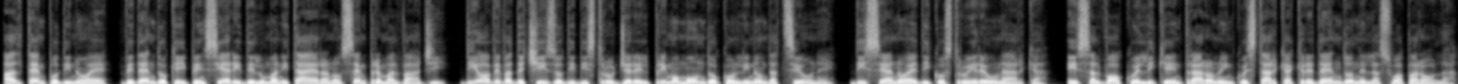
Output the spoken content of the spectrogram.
Al tempo di Noè, vedendo che i pensieri dell'umanità erano sempre malvagi, Dio aveva deciso di distruggere il primo mondo con l'inondazione, disse a Noè di costruire un'arca, e salvò quelli che entrarono in quest'arca credendo nella sua parola.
